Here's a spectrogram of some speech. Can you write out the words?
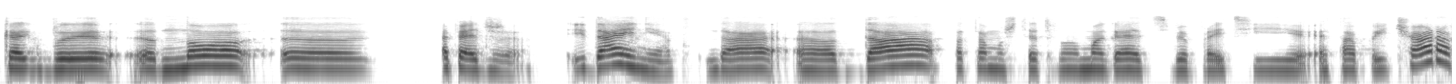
Как бы, но э, опять же, и да, и нет. Да, да, потому что это помогает тебе пройти этап HR,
